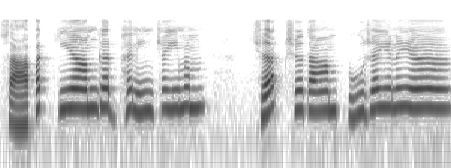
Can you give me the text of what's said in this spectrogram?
सापत्न्यां गर्भणीं चैमं च रक्षतां पूजयनया।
